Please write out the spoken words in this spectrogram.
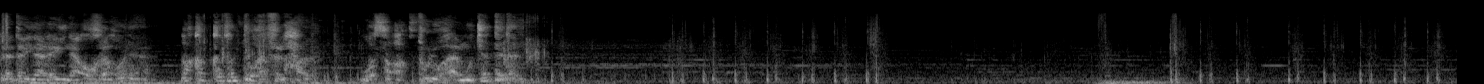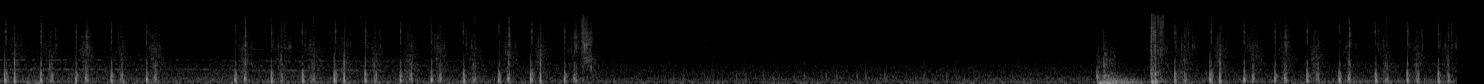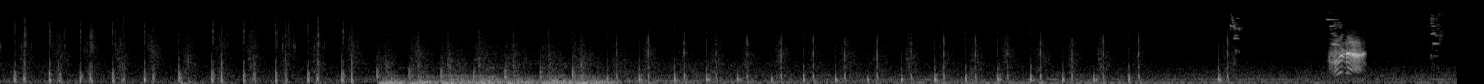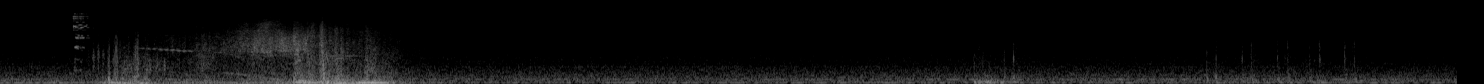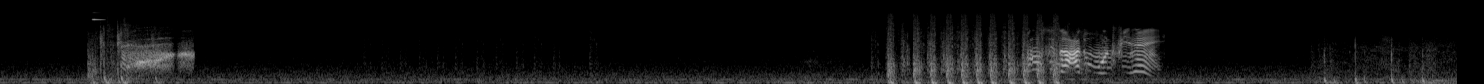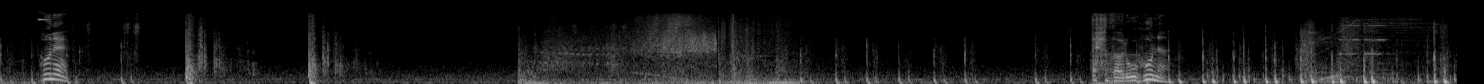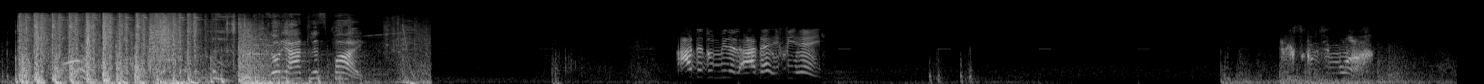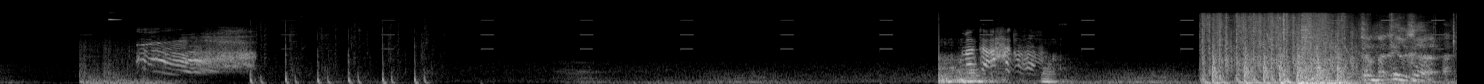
لدينا لينة أخرى هنا. لقد قتلتها في الحرب وسأقتلها مجددا هنا رصد عدو في A هناك. احذروا هنا. زرعت السبايك عدد من الأعداء في A Excusez-moi. مات أحدهم تم الإلغاء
